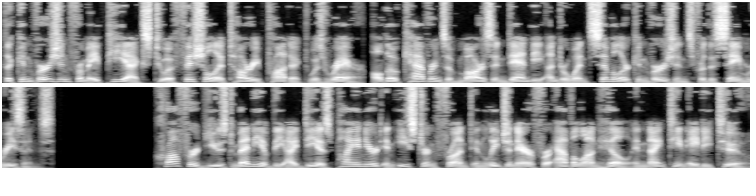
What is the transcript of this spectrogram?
The conversion from APX to official Atari product was rare, although Caverns of Mars and Dandy underwent similar conversions for the same reasons. Crawford used many of the ideas pioneered in Eastern Front in Legionnaire for Avalon Hill in 1982.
